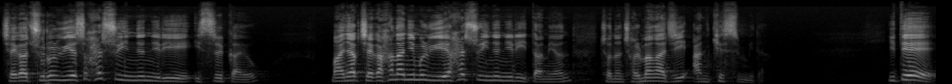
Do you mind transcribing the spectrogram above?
제가 주를 위해서 할 수 있는 일이 있을까요? 만약 제가 하나님을 위해 할 수 있는 일이 있다면 저는 절망하지 않겠습니다. 이때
